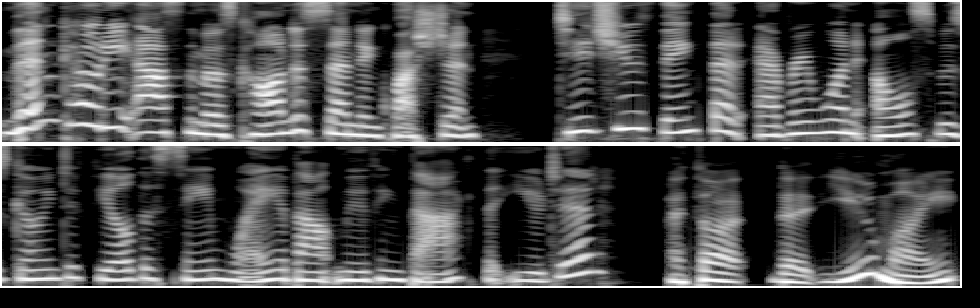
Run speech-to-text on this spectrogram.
Then Kody asks the most condescending question Did you think that everyone else was going to feel the same way about moving back that you did? I thought that you might,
